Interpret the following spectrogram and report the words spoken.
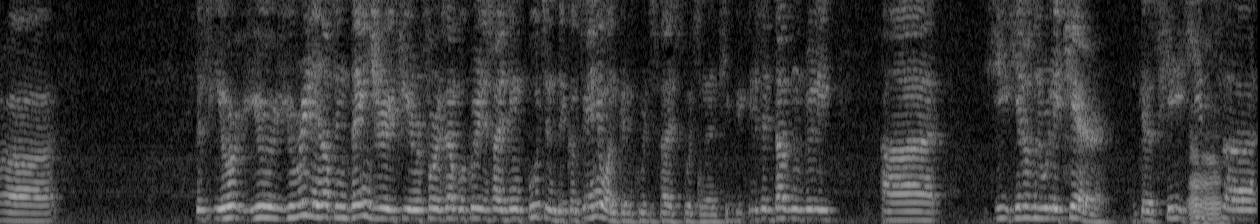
uh this, you're, you're, you're really not in danger if you're, for example, criticizing Putin because anyone can criticize Putin and he because it doesn't really, uh, he, he doesn't really care because he he's uh,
